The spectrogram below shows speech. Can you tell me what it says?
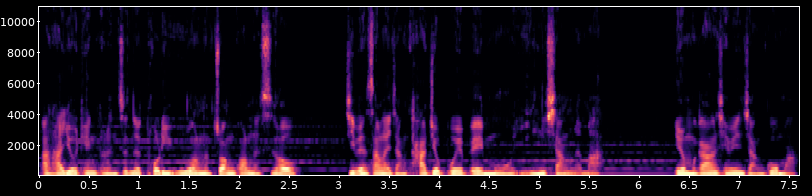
那他有一天可能真的脱离欲望的状况的时候，基本上来讲，它就不会被魔影响了嘛，因为我们刚刚前面讲过嘛，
